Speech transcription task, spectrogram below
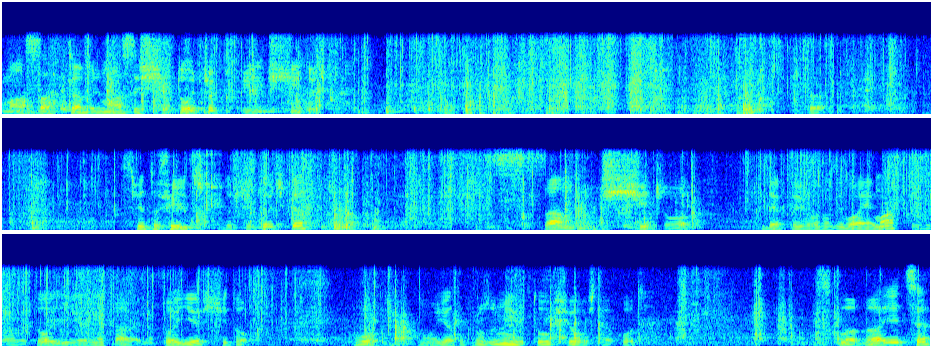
маса, кабель маси, щиточок і щіточка. Так. Світофільтр до щиточка. Сам щиток. Дехто його називає маскою, але то є неправильно, то є щиток. От. Ну, я так розумію, то все ось так от складається.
